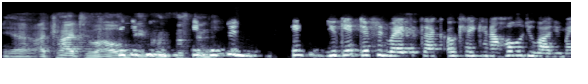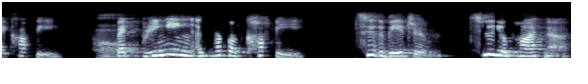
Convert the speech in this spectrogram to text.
yeah i try to i'll be consistent you get different ways it's like okay can i hold you while you make coffee oh. but bringing a cup of coffee to the bedroom to your partner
